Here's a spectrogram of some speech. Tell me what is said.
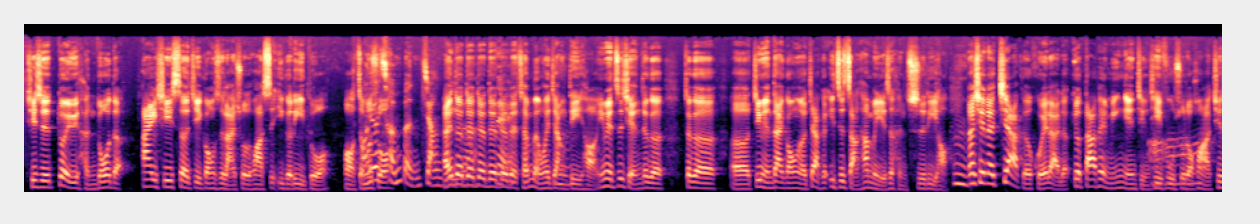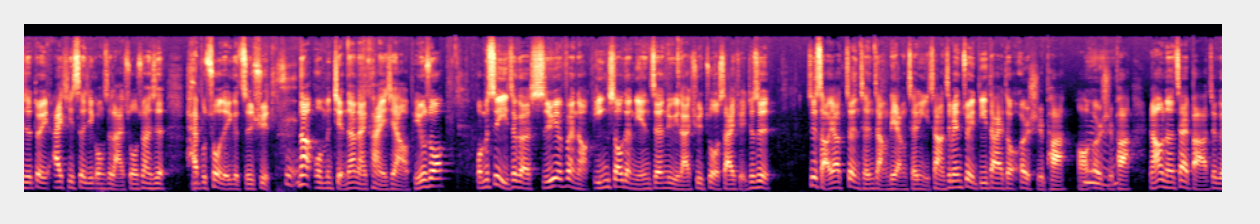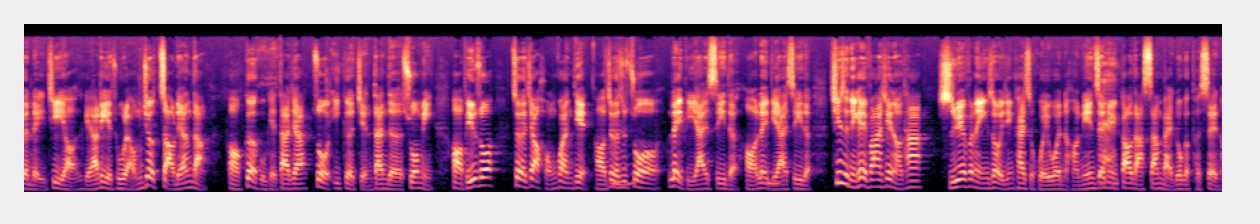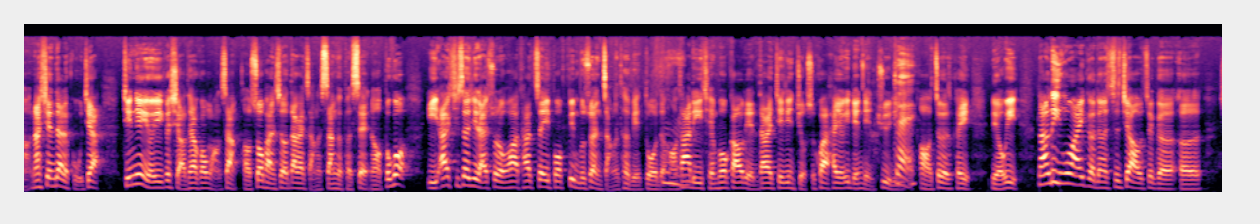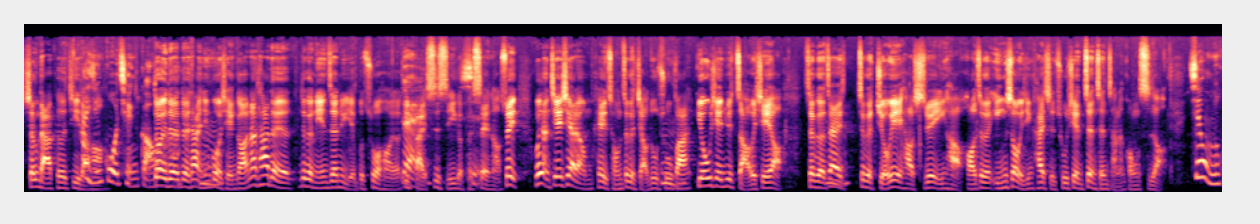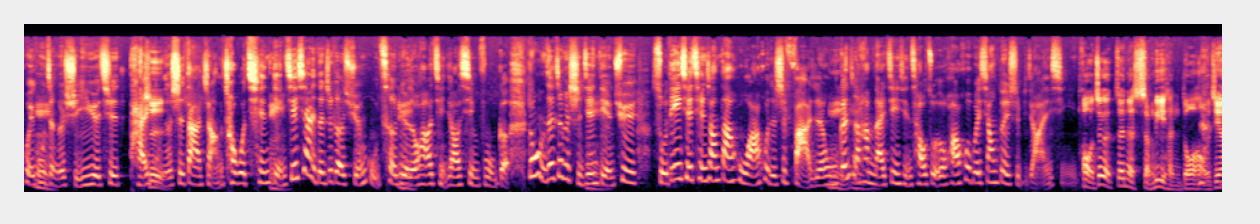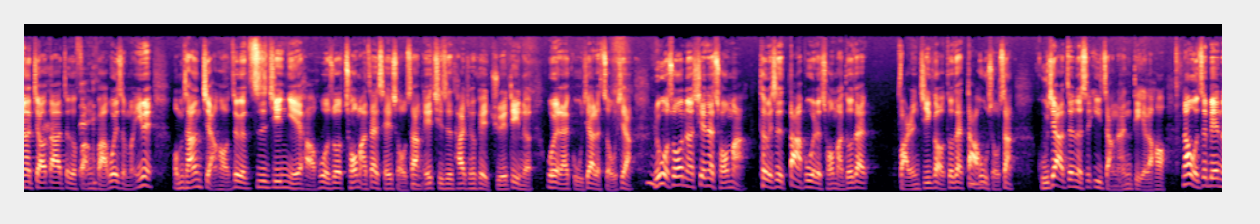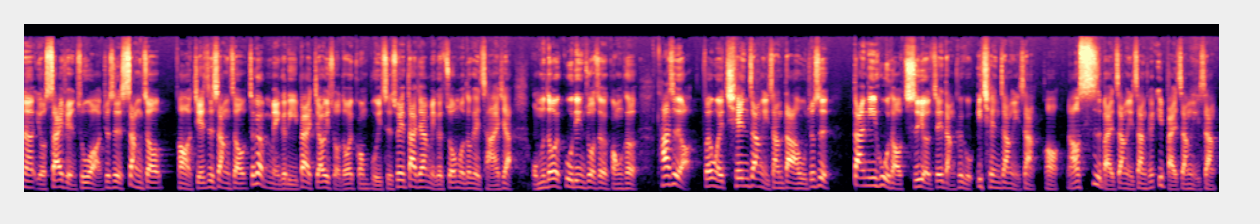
其实对于很多的。IC 设计公司来说的话，是一个利多哦。怎么说？成本降低。哎，对对对对对对，成本会降低哈。因为之前这个这个呃晶圆代工的价格一直涨，他们也是很吃力哈。那现在价格回来了，又搭配明年景气复苏的话，其实对于 IC 设计公司来说，算是还不错的一个资讯。是。那我们简单来看一下啊，比如说我们是以这个十月份哦营收的年增率来去做筛选，就是。至少要正成长两成以上，这边最低大概都二十趴哦，二十趴。然后呢，再把这个累计哦给它列出来，我们就找两档哦个股给大家做一个简单的说明哦，比如说。这个叫宏冠电，好，这个是做类比 IC 的，好，类比 IC 的。其实你可以发现哦，它十月份的营收已经开始回温了，哈，年增率高达三百多个 percent 哦。那现在的股价今天有一个小跳空往上，哦，收盘时候大概涨了三个 percent 哦。不过以 IC 设计来说的话，它这一波并不算涨得特别多的，哦，它离前波高点大概接近九十块，还有一点点距离，哦，这个可以留意。那另外一个呢是叫这个呃升达科技了，它已经过前高，对对对，它已经过前高。那它的这个年增率也不错哈，有一百四十一个 percent 哦。所以我想接下来我们可以从这个角度出发，优先去找一些哦，这个在这个九月也好，十月也好，哦，这个营收已经开始出现正成长的公司哦。其实我们回顾整个十一月，其实台股呢是大涨超过千点。接下来的这个选股策略的话，要请教幸福哥。如果我们在这个时间点去锁定一些千张大户啊，或者是法人，我们跟着他们来进行操作的话，会不会相对是比较安心一点？哦，这个真的省力很多哈。我今天要教大家这个方法，为什么？因为我们常常讲讲哈，这个资金也好，或者说筹码在谁手上，哎，其实它就可以决定了未来股价的走向。如果说呢，现在筹码，特别是大部分的筹码都在。法人机构都在大户手上，股价真的是一涨难跌了哈。那我这边呢有筛选出哦，就是上周哦，截至上周，这个每个礼拜交易所都会公布一次，所以大家每个周末都可以查一下，我们都会固定做这个功课。它是哦分为千张以上大户，就是单一户头持有这档个股一千张以上哦，然后四百张以上跟一百张以上。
